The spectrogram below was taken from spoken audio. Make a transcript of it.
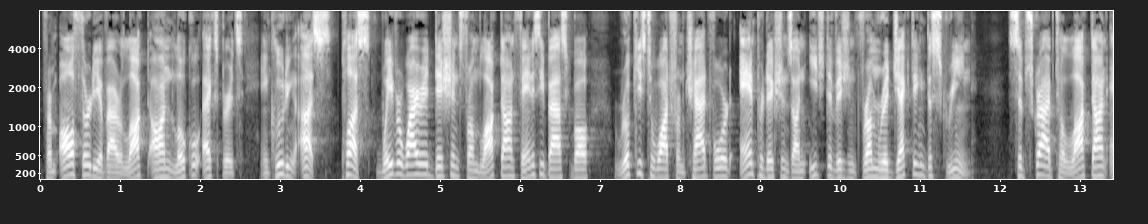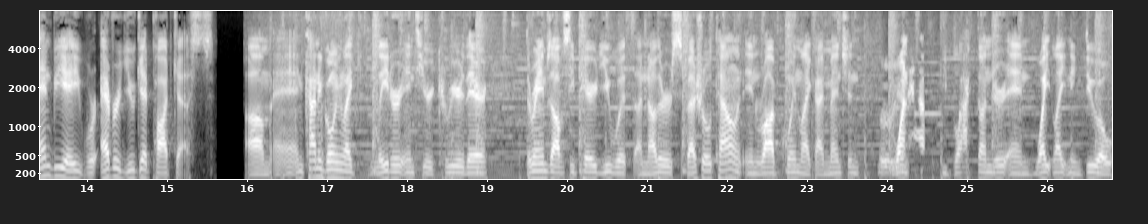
from all 30 of our Locked On local experts, including us, plus waiver wire additions from Locked On Fantasy Basketball, rookies to watch from Chad Ford, and predictions on each division from Rejecting the Screen. Subscribe to Locked On NBA wherever you get podcasts. Um, and kind of going like later into your career there, the Rams obviously paired you with another special talent in Rob Quinn, like I mentioned, Ooh, one half of the Black Thunder and White Lightning duo.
